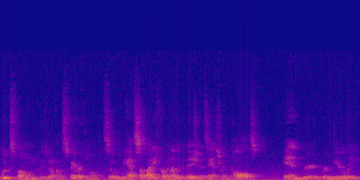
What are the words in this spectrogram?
Luke's phone because we don't have a spare at the moment. So we have somebody from another division that's answering calls, and we're, we're merely,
